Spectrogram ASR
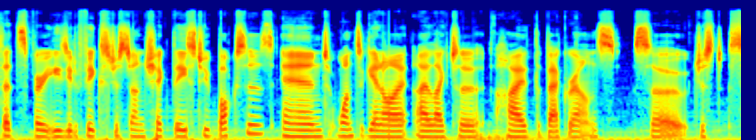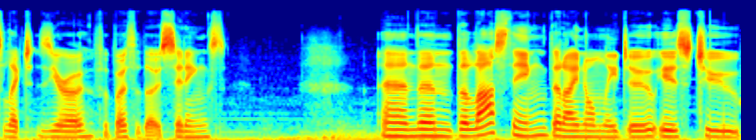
that's very easy to fix, just uncheck these two boxes and once again I, I like to hide the backgrounds so just select 0 for both of those settings. And then the last thing that I normally do is to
